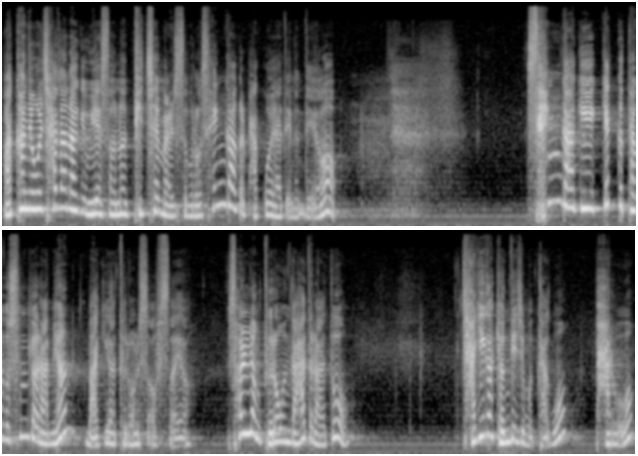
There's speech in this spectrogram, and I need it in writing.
악한 영을 차단하기 위해서는 빛의 말씀으로 생각을 바꿔야 되는데요. 생각이 깨끗하고 순결하면 마귀가 들어올 수 없어요. 설령 들어온다 하더라도 자기가 견디지 못하고 바로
